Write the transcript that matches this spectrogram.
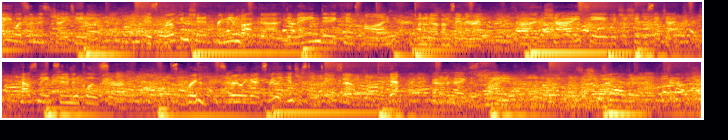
Tell you what's in this chai teeny. It's Broken Shed Premium Vodka, Domaine de Canton, I don't know if I'm saying that right, uh, chai tea, which you should just say chai, house-made cinnamon clove syrup. It's really, it's really good. It's really interesting too, so yeah. I don't know how explain it.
